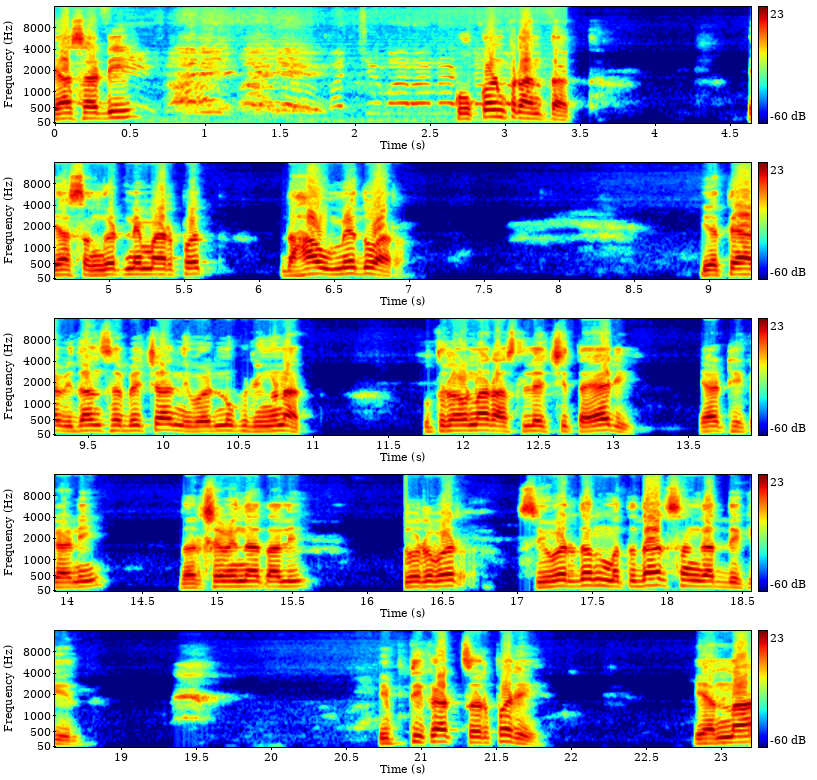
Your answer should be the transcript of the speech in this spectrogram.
यासाठी कोकण प्रांतात या संघटनेमार्फत दहा उमेदवार येत्या विधानसभेच्या निवडणूक रिंगणात उतरवणार असल्याची तयारी या ठिकाणी दर्शविण्यात आली. बरोबर श्रीवर्धन मतदारसंघात देखील इफ्तिकार चरपरे यांना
